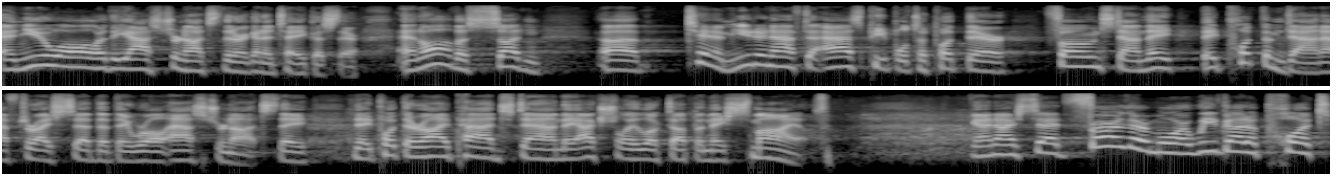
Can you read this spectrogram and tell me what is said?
And you all are the astronauts that are going to take us there. And all of a sudden, uh, Tim, you didn't have to ask people to put their phones down. They, they put them down after I said that they were all astronauts. They, they put their iPads down. They actually looked up and they smiled. and I said, furthermore, we've got to put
